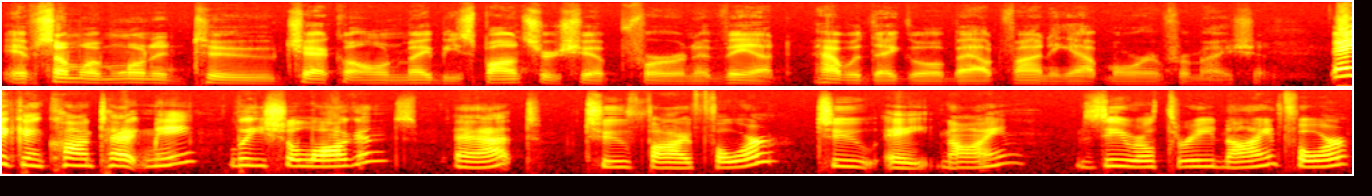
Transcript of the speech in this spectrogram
If someone wanted to check on maybe sponsorship for an event, how would they go about finding out more information? They can contact me, Leisha Loggins, at 254 289 0394.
